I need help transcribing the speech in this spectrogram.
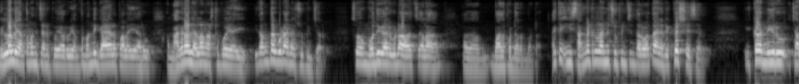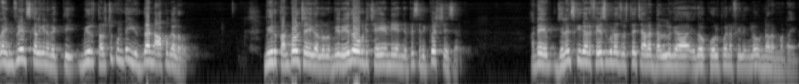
పిల్లలు ఎంతమంది చనిపోయారు ఎంతమంది గాయాల పాలయ్యారు ఆ నగరాలు ఎలా నష్టపోయాయి ఇదంతా కూడా ఆయన చూపించారు. సో మోదీ గారు కూడా చాలా బాధపడ్డారనమాట అయితే ఈ సంఘటనలన్నీ చూపించిన తర్వాత ఆయన రిక్వెస్ట్ చేశాడు. ఇక్కడ మీరు చాలా ఇన్ఫ్లుయెన్స్ కలిగిన వ్యక్తి మీరు తలుచుకుంటే యుద్ధాన్ని ఆపగలరు. మీరు కంట్రోల్ చేయగలరు మీరు ఏదో ఒకటి చేయండి అని చెప్పేసి రిక్వెస్ట్ చేశారు. అంటే జెలెన్స్కీ గారి ఫేస్ కూడా చూస్తే చాలా డల్గా ఏదో కోల్పోయిన ఫీలింగ్లో ఉన్నారనమాట ఆయన.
